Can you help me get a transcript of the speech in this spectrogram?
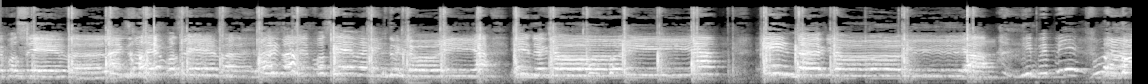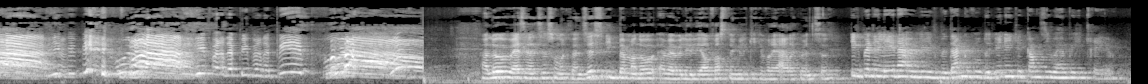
hippos leven, langs zal hippos leven, langs hippos leven in de gloria, in de gloria, in de gloria. Hiep hiep hiep, hoera! Hiep hiep hiep, hoera! Hyper de pieper de piep, hoera! Hallo, wij zijn 606. Ik ben Mano en wij willen jullie alvast een gelukkige verjaardag wensen. Ik ben Elena en wil jullie bedanken voor de unieke kans die we hebben gekregen.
